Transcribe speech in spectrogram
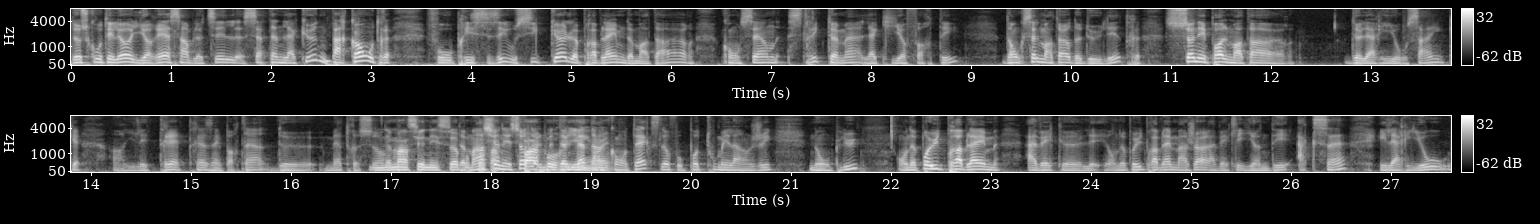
de ce côté-là, il y aurait, semble-t-il, certaines lacunes. Par contre, il faut préciser aussi que le problème de moteur concerne strictement la Kia Forte. Donc, c'est le moteur de 2 litres. Ce n'est pas le moteur de la Rio 5. Alors, il est très, très important de mettre ça. de en- mentionner ça. de pour mentionner ça, peur de, le- pour de le rien, mettre dans ouais. le contexte. Il ne faut pas tout mélanger non plus. On n'a pas eu de problème avec euh, les- on n'a pas eu de problème majeur avec les Hyundai Accent et la Rio,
